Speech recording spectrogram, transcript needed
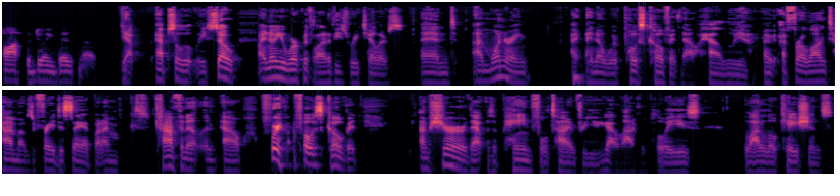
cost of doing business. Yep, absolutely. So I know you work with a lot of these retailers, and I'm wondering I, I know we're post COVID now. Hallelujah. I, I, for a long time, I was afraid to say it, but I'm confident now we're post COVID. I'm sure that was a painful time for you. You got a lot of employees, a lot of locations.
